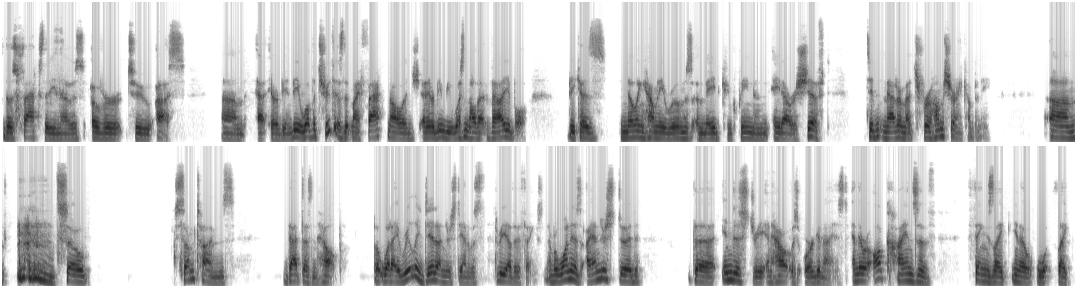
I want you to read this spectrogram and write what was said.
those facts that he knows, over to us um, at Airbnb. Well, the truth is that my fact knowledge at Airbnb wasn't all that valuable because knowing how many rooms a maid can clean in an eight hour shift didn't matter much for a home sharing company. Um, so sometimes that doesn't help. But what I really did understand was three other things. Number one is I understood the industry and how it was organized, and there were all kinds of things like you know like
